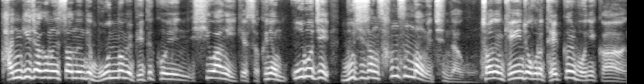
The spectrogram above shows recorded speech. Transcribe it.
단기 자금을 썼는데 뭔 놈의 비트코인 시황이 있겠어. 그냥 오로지 무지성 상승만 외친다고. 저는 개인적으로 댓글 보니까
